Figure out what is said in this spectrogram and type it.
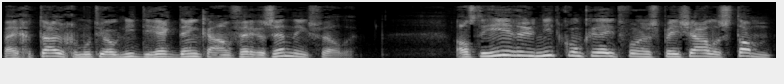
Bij getuigen moet u ook niet direct denken aan verre zendingsvelden. Als de Heere u niet concreet voor een speciale stam,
